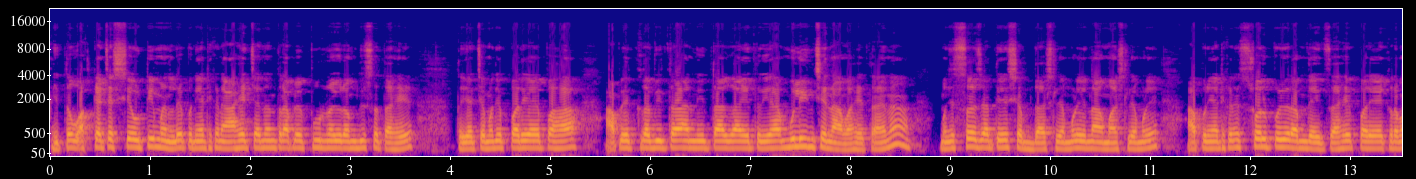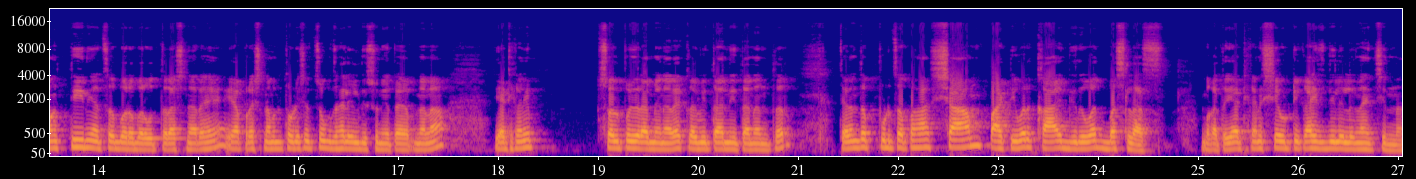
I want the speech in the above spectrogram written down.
इथं वाक्याच्या शेवटी म्हणलं पण या ठिकाणी आहेच्या नंतर आपल्याला पूर्णविराम दिसत आहे. तर याच्यामध्ये पर्याय पहा. आपले कविता नीता गायत्री ह्या मुलींचे नाव आहेत आहे ना? म्हणजे सजातीय शब्द असल्यामुळे नाम असल्यामुळे आपण या ठिकाणी स्वल्पविराम द्यायचा आहे. पर्याय क्रमांक तीन याचं बरोबर उत्तर असणार आहे. या प्रश्नामध्ये थोडीशी चूक झालेली दिसून येत आहे आपल्याला. या ठिकाणी स्वल्पविराम येणार आहे कविता नीतानंतर. त्यानंतर पुढचं पहा श्याम पाटीवर काय गिरवत बसलास? बघा आता या ठिकाणी शेवटी काहीच दिलेलं नाही चिन्ह.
